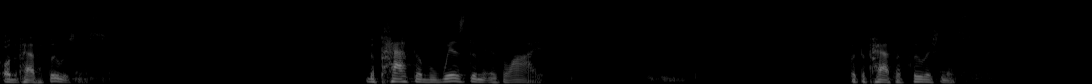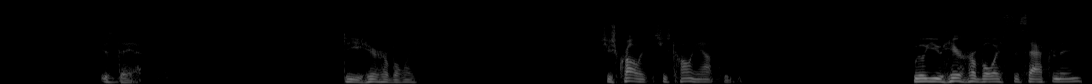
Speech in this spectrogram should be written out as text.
or the path of foolishness. The path of wisdom is life, but the path of foolishness is death. Do you hear her voice? She's calling, she's calling out to you. Will you hear her voice this afternoon?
